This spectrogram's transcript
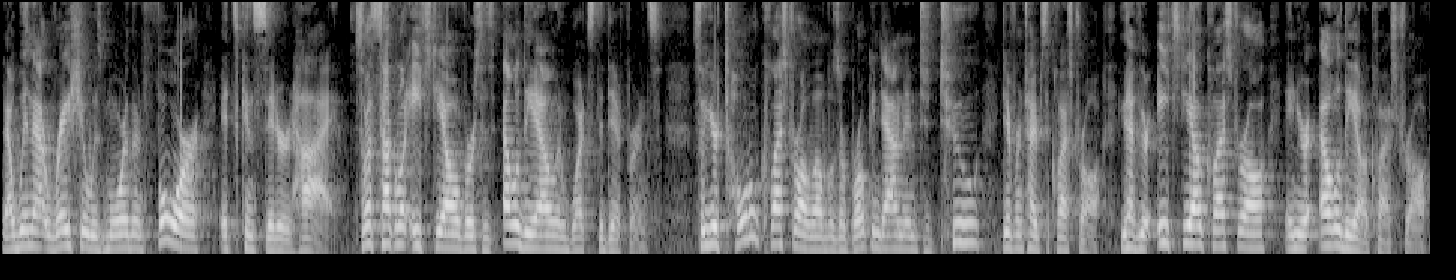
Now, when that ratio is more than 4, it's considered high. So let's talk about HDL versus LDL and what's the difference. So your total cholesterol levels are broken down into two different types of cholesterol. You have your HDL cholesterol and your LDL cholesterol.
